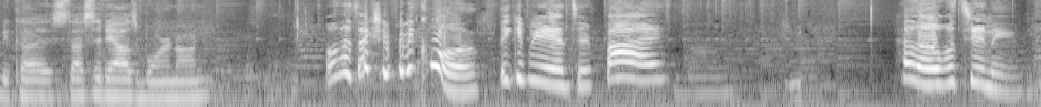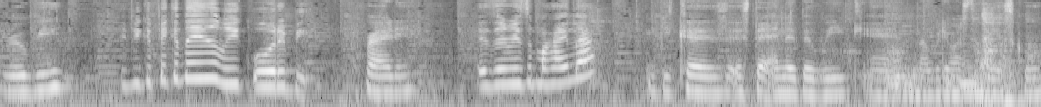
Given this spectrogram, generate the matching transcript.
because that's the day I was born on. Oh, that's actually pretty cool. Thank you for your answer. Bye. Hello, what's your name? Ruby. If you could pick a day of the week, what would it be? Friday. Is there a reason behind that? Because it's the end of the week and nobody wants to be in school.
